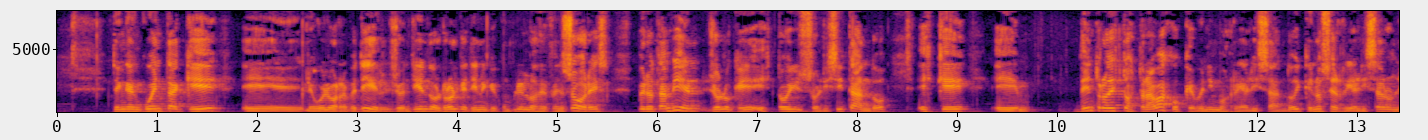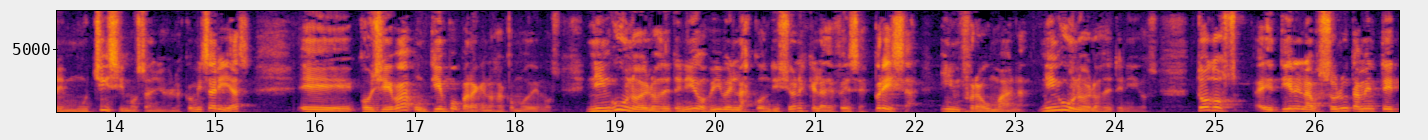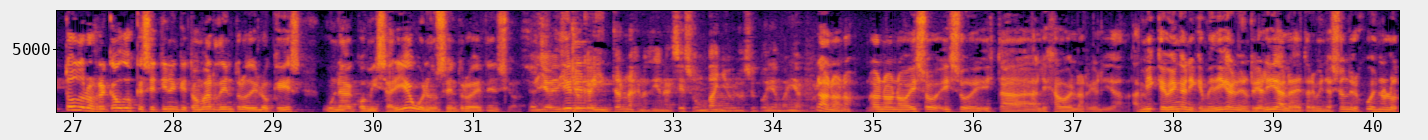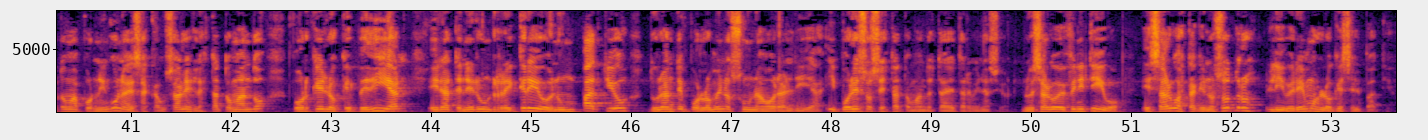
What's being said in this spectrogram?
tenga en cuenta que, eh, le vuelvo a repetir, yo entiendo el rol que tienen que cumplir los defensores, pero también yo lo que estoy solicitando es que eh, dentro de estos trabajos que venimos realizando y que no se realizaron en muchísimos años en las comisarías, eh, conlleva un tiempo para que nos acomodemos. Ninguno de los detenidos vive en las condiciones que la defensa expresa, infrahumanas. Ninguno de los detenidos todos eh, tienen absolutamente todos los recaudos que se tienen que tomar dentro de lo que es una comisaría o en un centro de detención. Se había dicho que hay internas que no tienen acceso a un baño, que no se podían bañar. No, no, no, no, no, no, eso, eso está alejado de la realidad. A mí que vengan y que me digan en realidad la determinación del juez no lo toma por ninguna de esas causales, la está tomando porque lo que pedían era tener un recreo en un patio durante por lo menos una hora al día y por eso se está tomando esta determinación. No es algo definitivo, es algo hasta que liberemos lo que es el patio.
